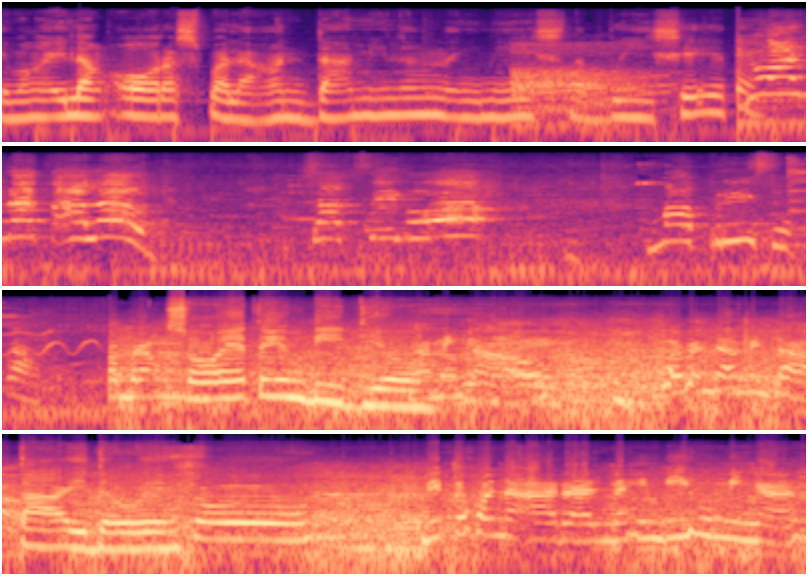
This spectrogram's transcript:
yung mga ilang oras pa lang, ang dami nang nainis na buwisit. You are not allowed! Saksi mo ah! Mapriso ka! So, ito yung video. daming tao. Sobrang daming tao. Tayo daw eh. So, dito ko naaral na hindi huminga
